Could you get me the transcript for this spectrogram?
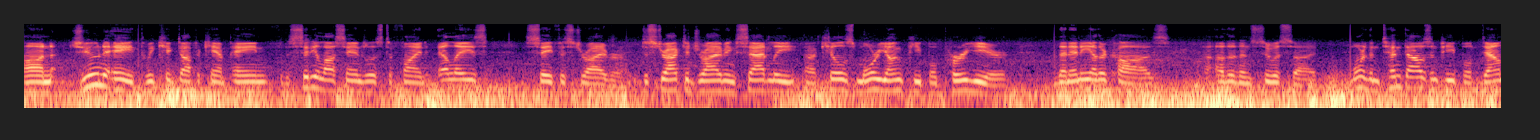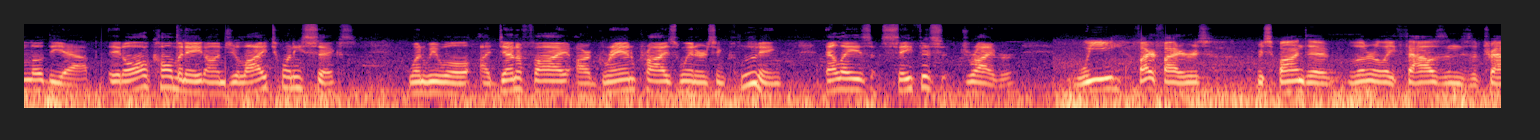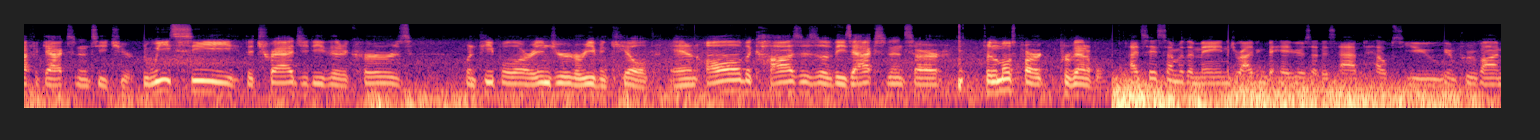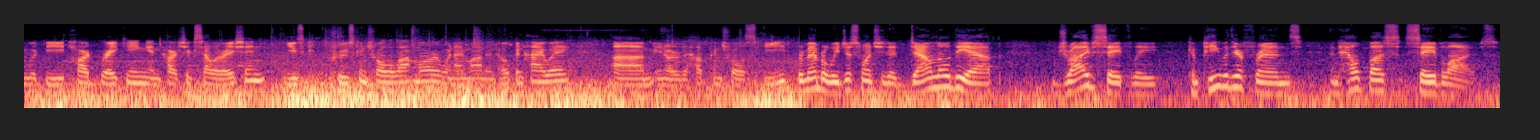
On June 8th, we kicked off a campaign for the City of Los Angeles to find LA's safest driver. Distracted driving sadly uh, kills more young people per year than any other cause uh, other than suicide. More than 10,000 people download the app. It all culminate on July 26th when we will identify our grand prize winners including LA's safest driver. We firefighters respond to literally thousands of traffic accidents each year. We see the tragedy that occurs when people are injured or even killed. And all the causes of these accidents are, for the most part, preventable. I'd say some of the main driving behaviors that this app helps you improve on would be hard braking and harsh acceleration. Use cruise control a lot more when I'm on an open highway um, in order to help control speed. Remember, we just want you to download the app, drive safely, compete with your friends, and help us save lives.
